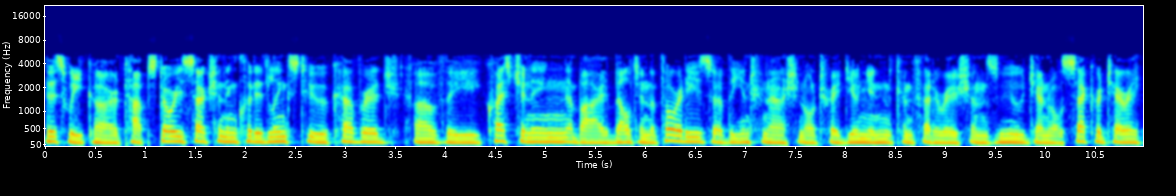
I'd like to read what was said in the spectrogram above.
This week, our top stories section included links to coverage of the questioning by Belgian authorities of the International Trade Union Confederation's new General Secretary,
